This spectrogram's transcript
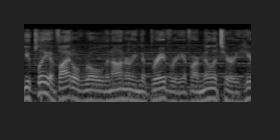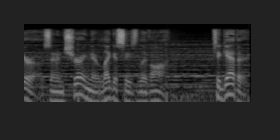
you play a vital role in honoring the bravery of our military heroes and ensuring their legacies live on. Together,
